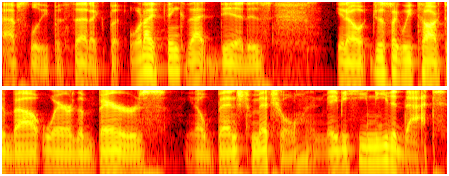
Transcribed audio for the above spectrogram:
absolutely pathetic. But what I think that did is you know, just like we talked about where the Bears, you know, benched Mitchell and maybe he needed that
